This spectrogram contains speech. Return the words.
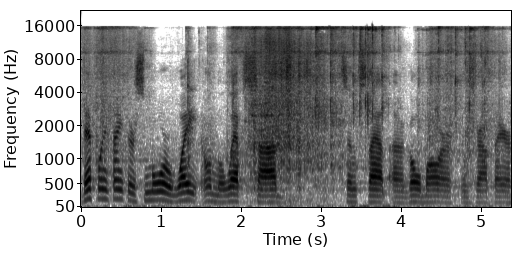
Definitely think there's more weight on the left side since that uh, gold bar is right there.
